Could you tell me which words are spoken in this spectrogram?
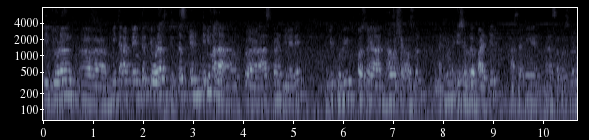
की जेवढं मी त्यांना प्रेम करतो तेवढं तितकंच प्रेम त्यांनी मला आजपर्यंत दिलेले म्हणजे पूर्वीपासून आठ दहा वर्षापासून. आणि म्हणून ते शब्द पाळतील असं मी समजतो.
